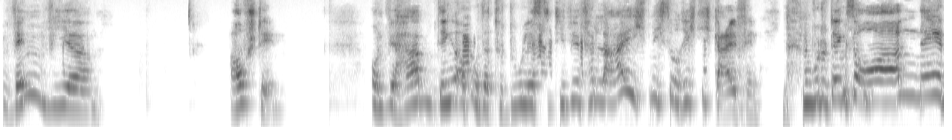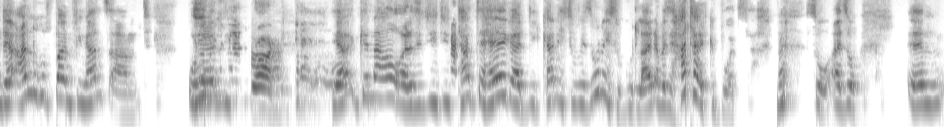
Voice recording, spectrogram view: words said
wenn wir aufstehen und wir haben Dinge auf unserer To-Do-Liste, die wir vielleicht nicht so richtig geil finden, wo du denkst, oh nee, der Anruf beim Finanzamt oder die, ja, genau. Also die, die Tante Helga, die kann ich sowieso nicht so gut leiden, aber sie hat halt Geburtstag. Ne? So, also ähm,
